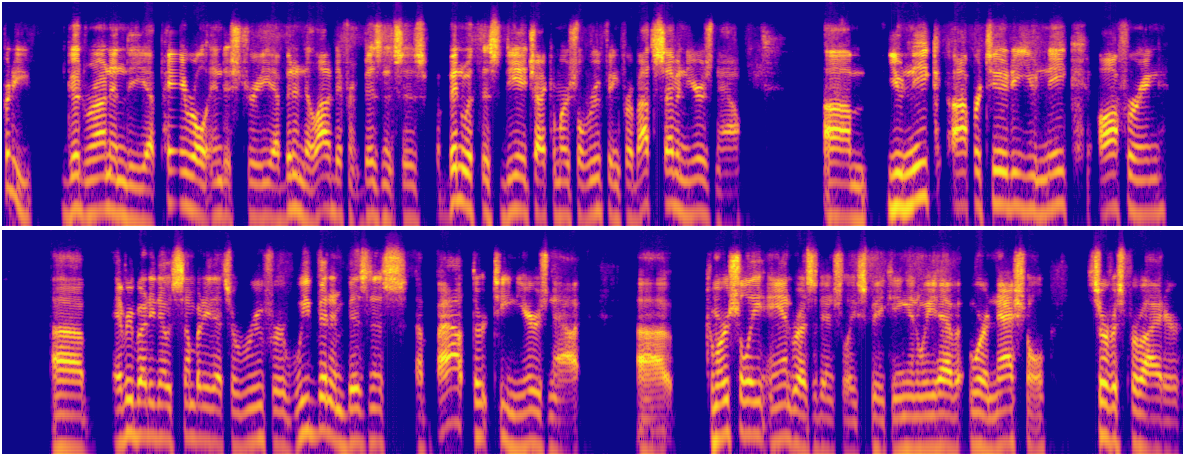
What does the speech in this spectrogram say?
pretty good run in the uh, payroll industry. I've been in a lot of different businesses. I've been with this DHI commercial roofing for about seven years now. Um, unique opportunity, unique offering. Uh, everybody knows somebody that's a roofer. We've been in business about 13 years now, uh, commercially and residentially speaking, and we have we're a national service provider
